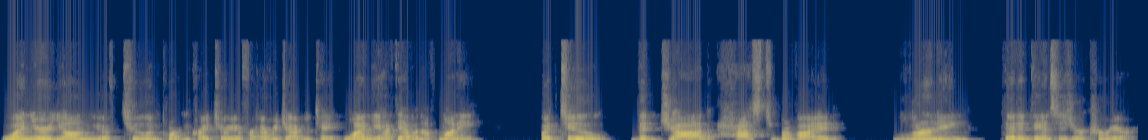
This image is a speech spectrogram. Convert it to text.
when you're young you have two important criteria for every job you take one you have to have enough money but two the job has to provide learning that advances your career.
